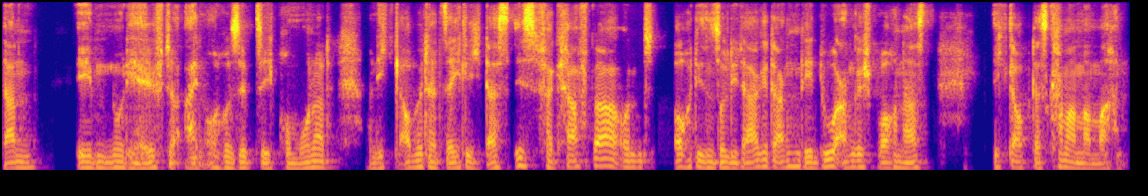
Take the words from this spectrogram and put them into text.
dann eben nur die Hälfte, 1,70 Euro pro Monat. Und ich glaube tatsächlich, das ist verkraftbar und auch diesen Solidargedanken, den du angesprochen hast, ich glaube, das kann man mal machen.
